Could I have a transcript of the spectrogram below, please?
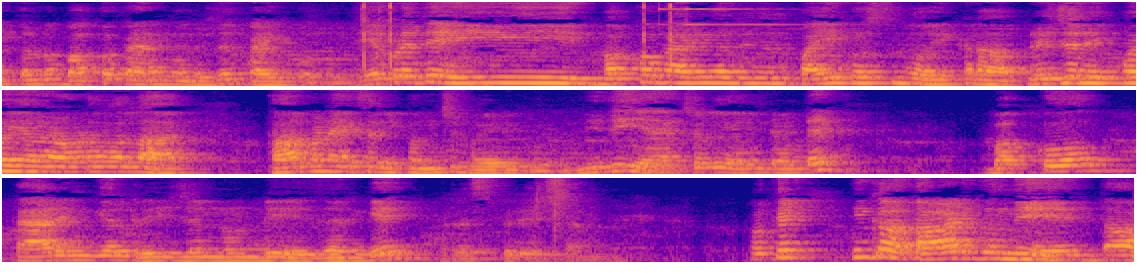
ఇక్కడ బక్క ప్యారింగల్ రీజన్ పైకి పోతుంది. ఎప్పుడైతే ఈ బక్క ప్యారింగల్ రీజన్ పైకి వస్తుందో ఇక్కడ ప్రెషర్ ఎక్కువ రావడం వల్ల కార్బన్ డైఆక్సైడ్ ఇక్కడ నుంచి బయటకు పోతుంది. ఇది యాక్చువల్గా ఏంటంటే బక్కో ప్యారింగల్ రీజన్ నుండి జరిగే రెస్పిరేషన్ ఓకే ఇంకా థర్డ్ ఉంది. ఆ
